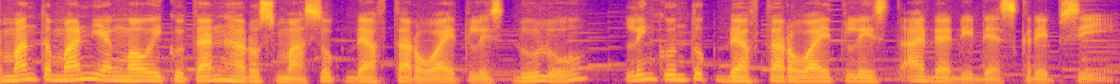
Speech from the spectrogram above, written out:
Teman-teman yang mau ikutan harus masuk daftar whitelist dulu, link untuk daftar whitelist ada di deskripsi.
